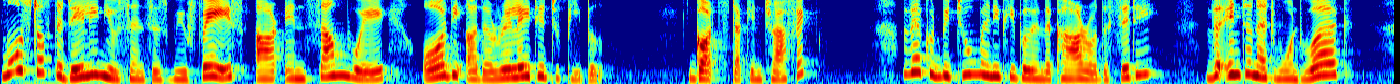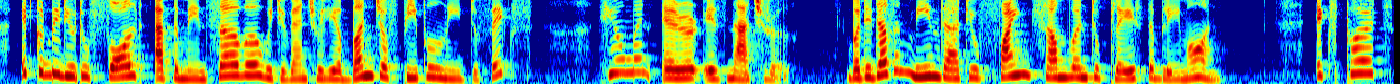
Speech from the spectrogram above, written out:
Most of the daily nuisances we face are in some way or the other related to people. Got stuck in traffic? There could be too many people in the car or the city. The internet won't work. It could be due to fault at the main server, which eventually a bunch of people need to fix. Human error is natural, but it doesn't mean that you find someone to place the blame on. Experts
